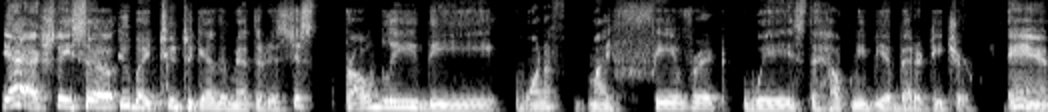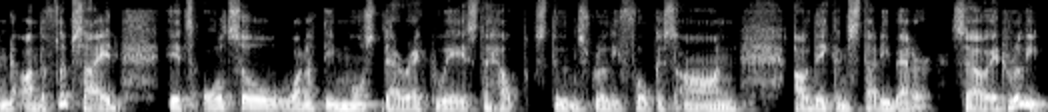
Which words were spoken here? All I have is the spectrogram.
Yeah, actually, so two by two together method is just probably the one of my favorite ways to help me be a better teacher. And on the flip side, it's also one of the most direct ways to help students really focus on how they can study better. So it really,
